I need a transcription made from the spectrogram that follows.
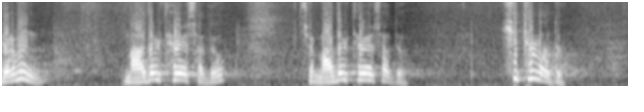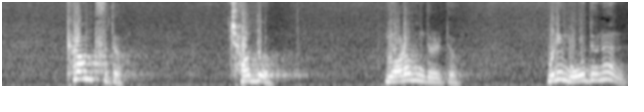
여러분, 마더 테레사도, 저 마더 테레사도, 히틀러도, 트럼프도, 저도, 여러분들도, 우리 모두는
